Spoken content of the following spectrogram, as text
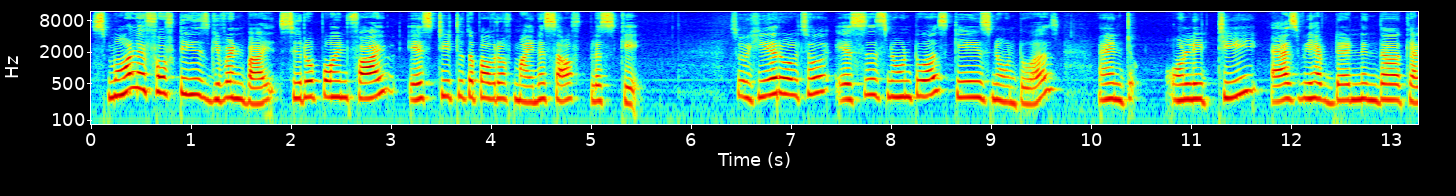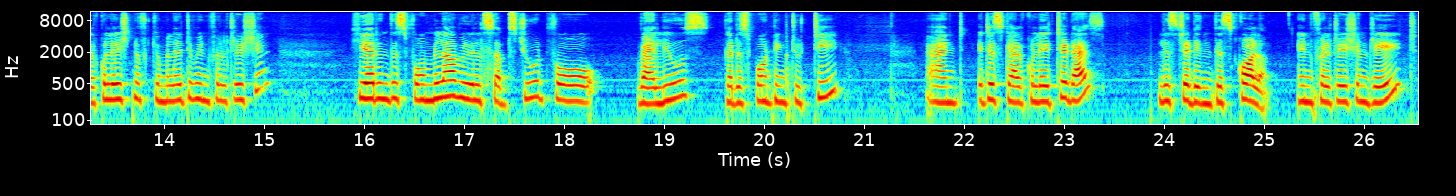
Small f of t is given by 0.5 s t to the power of minus half plus k. So, here also s is known to us, k is known to us and only t as we have done in the calculation of cumulative infiltration. Here in this formula we will substitute for values corresponding to t and it is calculated as listed in this column infiltration rate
